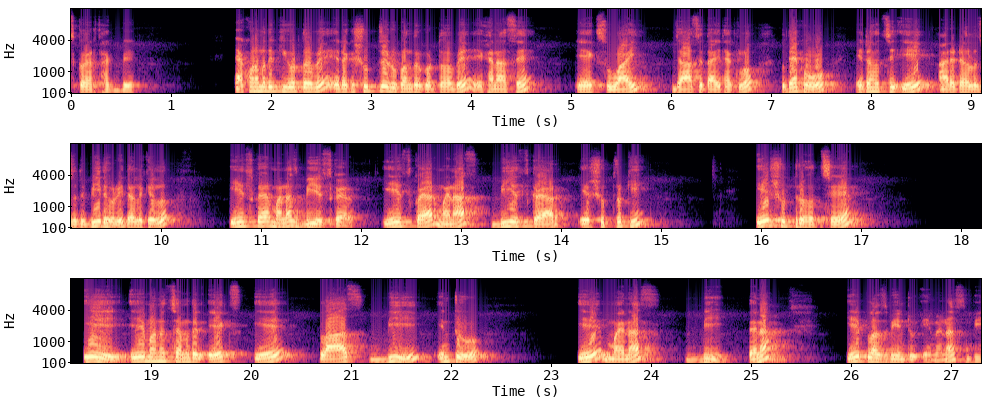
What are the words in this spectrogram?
স্কোয়ার থাকবে। এখন আমাদের কি করতে হবে? এটাকে সূত্রে রূপান্তর করতে হবে। এখানে আছে এক্স ওয়াই যা আছে তাই থাকল। তো দেখো, এটা হচ্ছে এ আর এটা হলো যদি বি ধরি, তাহলে কি হলো? A square minus B square A square minus B square এর সূত্র কি? এর সূত্র হচ্ছে এ এ মানে হচ্ছে আমাদের X A plus B into A minus B তাই না? A plus B into A minus B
